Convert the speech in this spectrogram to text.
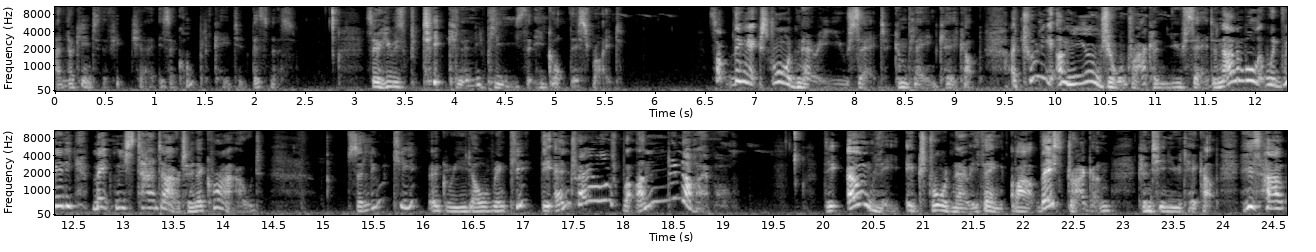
and looking into the future is a complicated business. So he was particularly pleased that he got this right. Something extraordinary, you said, complained Hiccup. A truly unusual dragon, you said, an animal that would really make me stand out in a crowd. Absolutely, agreed old Wrinkly. The entrails were undeniable. The only extraordinary thing about this dragon, continued Hiccup, is how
